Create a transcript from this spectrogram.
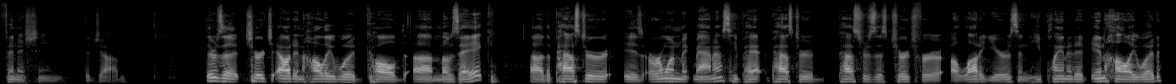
finishing the job. There's a church out in Hollywood called uh, Mosaic. Uh, the pastor is Erwin McManus. He pa- pastored, pastors this church for a lot of years, and he planted it in Hollywood,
